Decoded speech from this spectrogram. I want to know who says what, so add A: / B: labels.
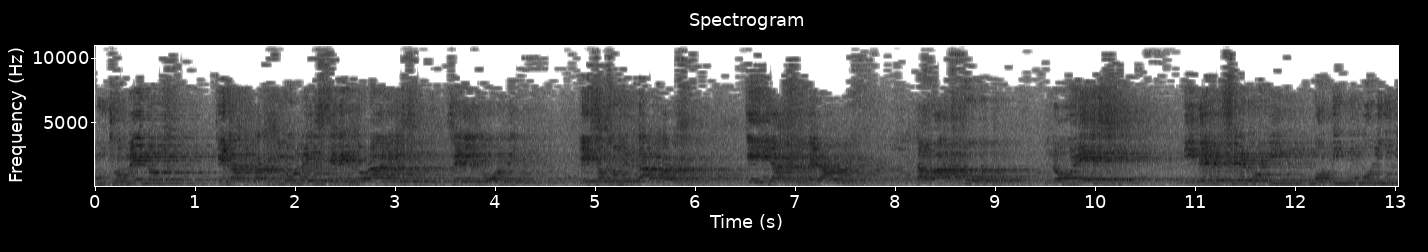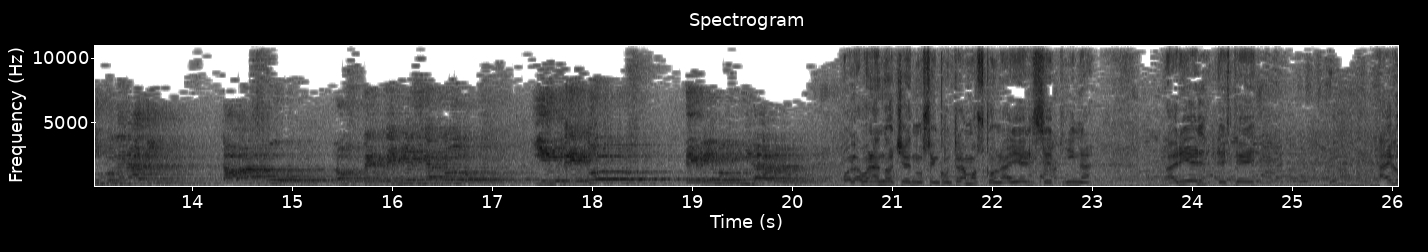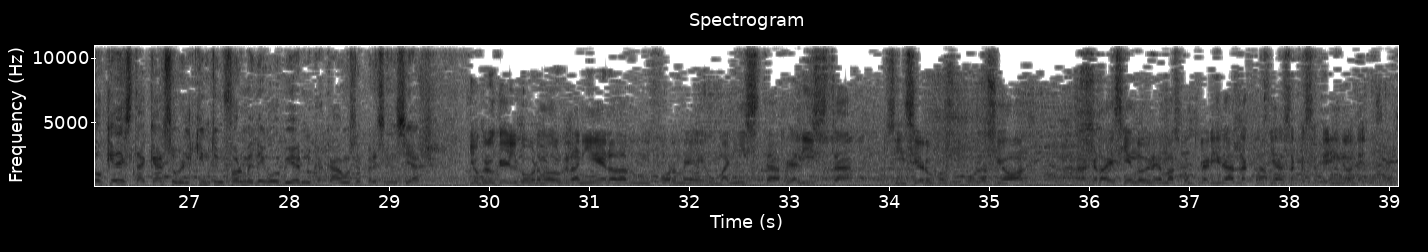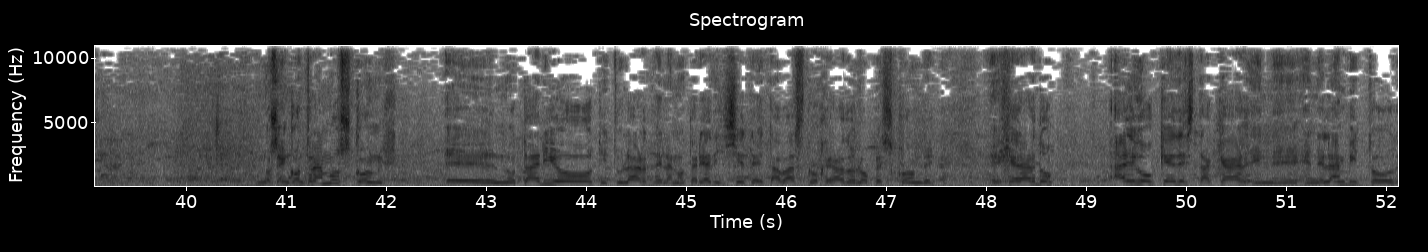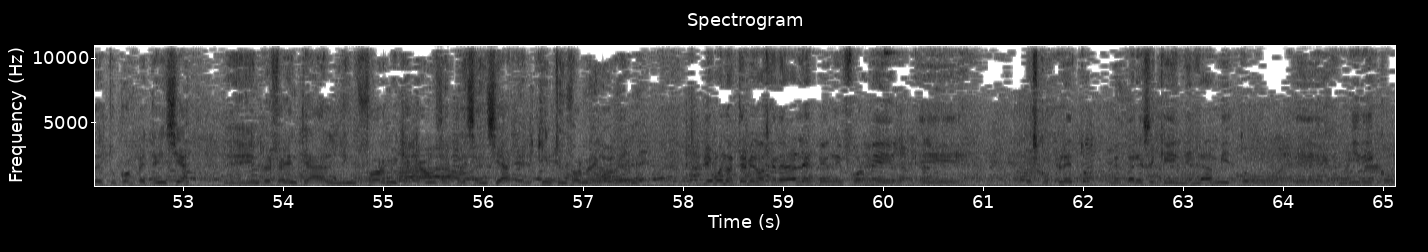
A: mucho menos que las pasiones electorales se desborden. Esas son etapas que ya superamos. Tabasco no es ni debe ser botín, botín político de nadie. Tabasco nos pertenece a todos y entre todos debemos cuidarlo.
B: Hola, buenas noches. Nos encontramos con Ariel Cetina. Ariel, este, ¿algo que destacar sobre el quinto informe de gobierno que acabamos de presenciar?
C: Yo creo que el gobernador Granier ha dado un informe humanista, realista, sincero con su población, agradeciendo y además con claridad la confianza que se ha tenido en él.
B: Nos encontramos con el notario titular de la Notaría 17 de Tabasco, Gerardo López Conde. Eh, Gerardo, algo que destacar en, eh, en, el ámbito de tu competencia eh, en referente al informe que acabamos de presenciar, el quinto informe de gobierno.
D: Bien, bueno, en términos generales vi un informe eh, pues completo. Me parece que en el ámbito jurídico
